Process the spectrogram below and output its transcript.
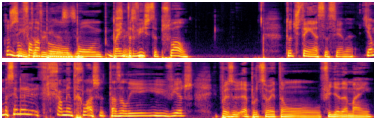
quando Sim, vão falar ver para, um- para, um- para a Sim, entrevista pessoal. Todos têm essa cena. E é uma cena que realmente relaxa. Estás ali e vês. E depois a produção é tão filha da mãe,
